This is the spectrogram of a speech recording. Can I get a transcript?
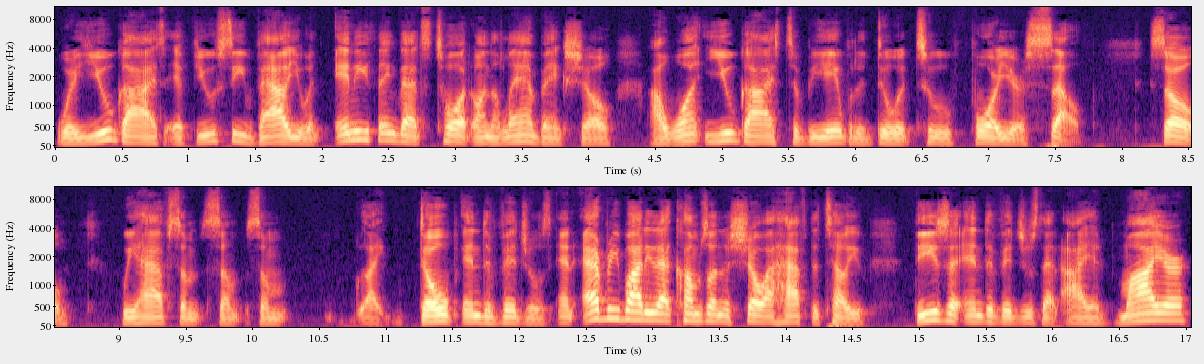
where you guys, if you see value in anything that's taught on the Land Bank show, I want you guys to be able to do it too for yourself. So we have some some some like dope individuals, and everybody that comes on the show, I have to tell you, these are individuals that I admire.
